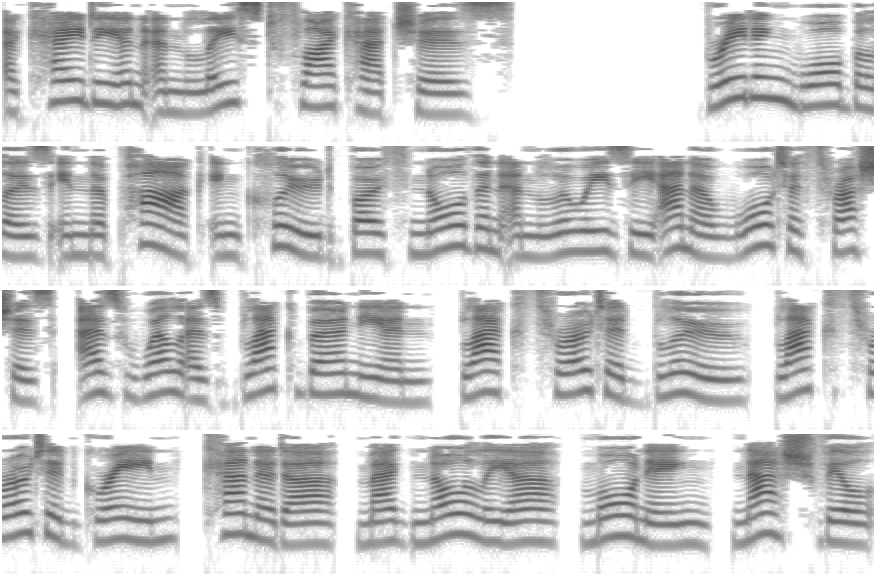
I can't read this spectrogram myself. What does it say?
Acadian and least flycatchers. Breeding warblers in the park include both northern and Louisiana water thrushes, as well as Blackburnian, black-throated blue, black-throated green, Canada, magnolia, mourning, Nashville,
